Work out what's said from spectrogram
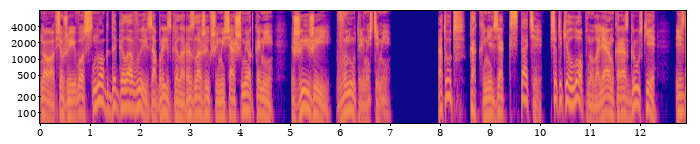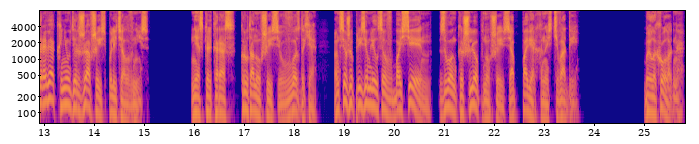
но все же его с ног до головы забрызгало разложившимися ошметками, жижей, внутренностями. А тут, как нельзя кстати, все-таки лопнула лямка разгрузки, и здоровяк, не удержавшись, полетел вниз. Несколько раз, крутанувшись в воздухе, он все же приземлился в бассейн, звонко шлепнувшись об поверхность воды. Было холодно.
